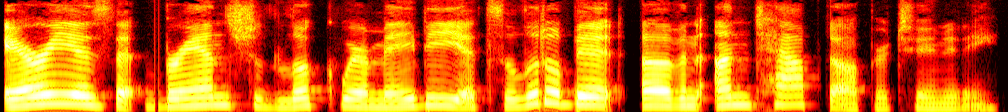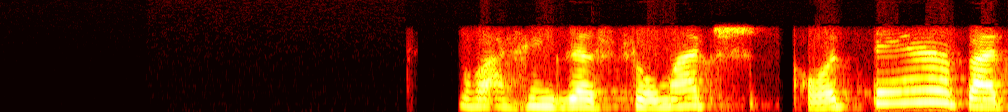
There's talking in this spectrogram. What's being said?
areas that brands should look where maybe it's a little bit of an untapped opportunity? Well, I think there's so much out there, but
